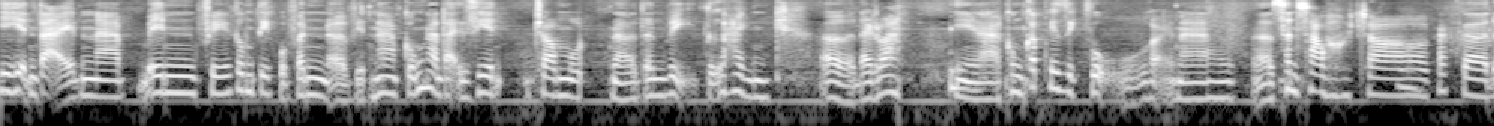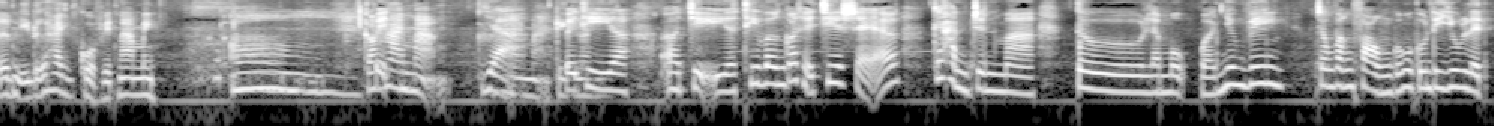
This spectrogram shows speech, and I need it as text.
Thì hiện tại là bên phía công ty của Vân ở Việt Nam cũng là đại diện cho một đơn vị lữ hành ở Đài Loan. Thì là cung cấp cái dịch vụ gọi là ờ, sân sau cho các ờ, đơn vị lữ hành của Việt Nam mình. Có Vậy- hai mạng Dạ. hai mạng kinh Vậy thì à, chị Thi Vân có thể chia sẻ cái hành trình mà từ là một nhân viên trong văn phòng của một công ty du lịch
